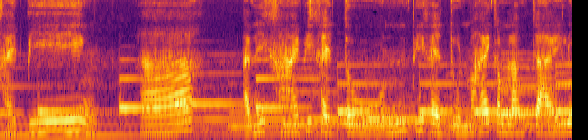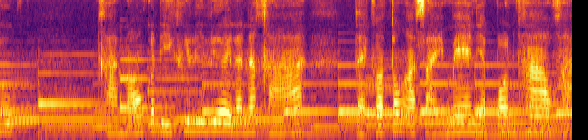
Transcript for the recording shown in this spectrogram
ไข่ปิ้งฮะอันนี้คายพี่ไข่ตุน พี่ไข่ตุนมาให้กำลังใจลูก ค่ะน้องก็ดีขึ้นเรื่อย ๆ แล้วนะคะ แต่ก็ต้องอาศัยแม่เนี่ยป้อนข้าวค่ะ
